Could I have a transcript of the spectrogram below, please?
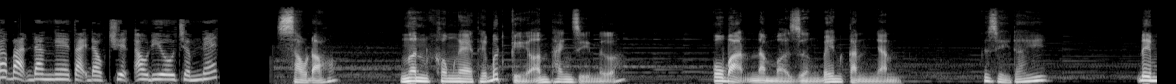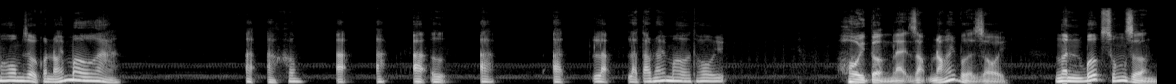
Các bạn đang nghe tại đọc truyện audio.net Sau đó Ngân không nghe thấy bất kỳ âm thanh gì nữa. Cô bạn nằm ở giường bên cằn nhằn. Cái gì đấy? Đêm hôm rồi còn nói mơ à? À à không. À à à ừ À à là, là tao nói mơ thôi. Hồi tưởng lại giọng nói vừa rồi Ngân bước xuống giường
